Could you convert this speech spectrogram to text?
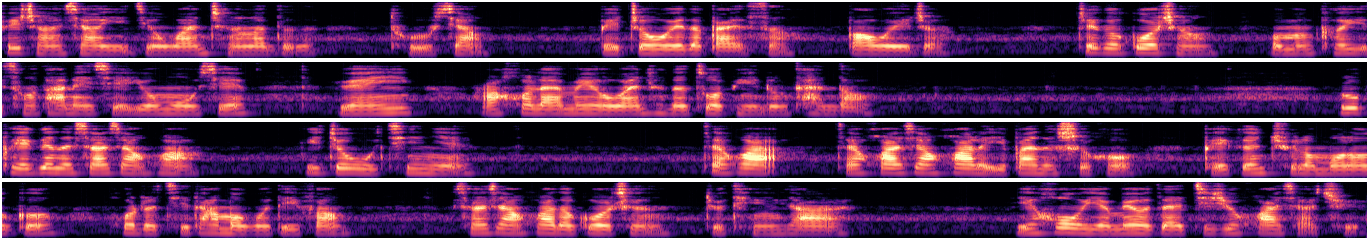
非常像已经完成了的图像，被周围的白色包围着。这个过程，我们可以从他那些有某些原因。而后来没有完成的作品中看到，如培根的肖像画。一九五七年，在画在画像画了一半的时候，培根去了摩洛哥或者其他某个地方，肖像画的过程就停下来，以后也没有再继续画下去。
